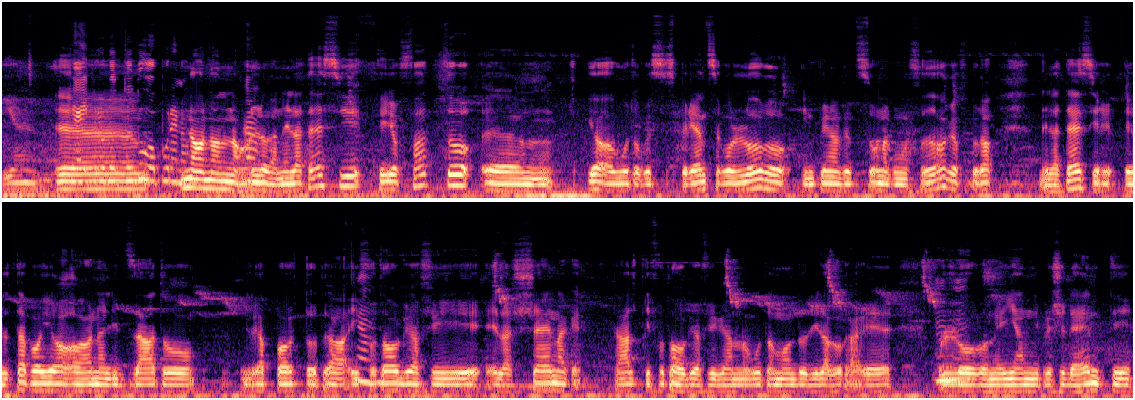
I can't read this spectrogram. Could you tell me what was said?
io- che hai prodotto tu Ehm, oppure no? No, no, no. Ah. Allora, nella tesi che io ho fatto, ehm, io ho avuto questa esperienza con loro in prima persona come fotografo, però nella tesi in realtà poi ho analizzato il rapporto tra i Ah. fotografi e la scena, che tra altri fotografi che hanno avuto modo di lavorare con Mhm. loro negli anni precedenti.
